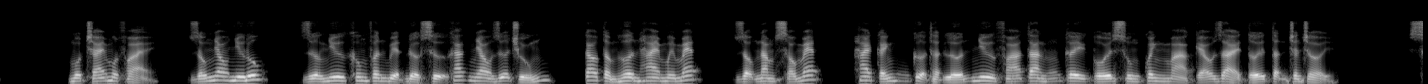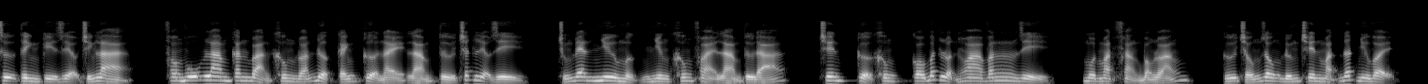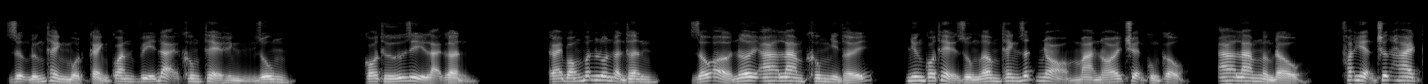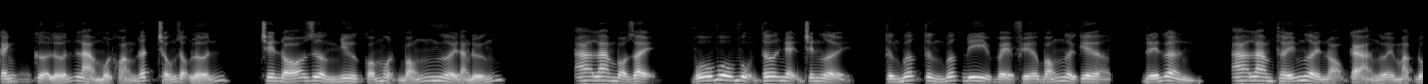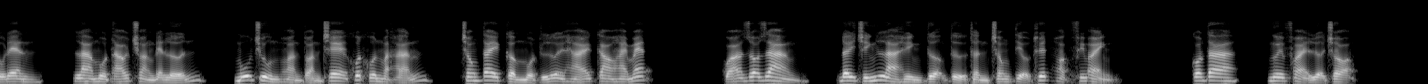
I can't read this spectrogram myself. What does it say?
Một trái một phải, giống nhau như lúc, dường như không phân biệt được sự khác nhau giữa chúng, cao tầm hơn 20 mét, rộng 5-6 mét, hai cánh cửa thật lớn như phá tan cây cối xung quanh mà kéo dài tới tận chân trời. Sự tình kỳ diệu chính là, Phong Vũ Lam căn bản không đoán được cánh cửa này làm từ chất liệu gì, chúng đen như mực nhưng không phải làm từ đá, trên cửa không có bất luận hoa văn gì, một mặt phẳng bóng loáng, cứ trống rông đứng trên mặt đất như vậy, dựng đứng thành một cảnh quan vĩ đại không thể hình dung. Có thứ gì lại gần? Cái bóng vẫn luôn ẩn thân, giấu ở nơi A Lam không nhìn thấy, nhưng có thể dùng âm thanh rất nhỏ mà nói chuyện cùng cậu. A Lam ngẩng đầu, phát hiện trước hai cánh cửa lớn là một khoảng đất trống rộng lớn, trên đó dường như có một bóng người đang đứng. A Lam bỏ dậy, vỗ vô vụn tơ nhện trên người, từng bước từng bước đi về phía bóng người kia, đến gần, A Lam thấy người nọ cả người mặc đồ đen, là một áo choàng đen lớn, mũ trùm hoàn toàn che khuất khuôn mặt hắn, trong tay cầm một lưỡi hái cao hai mét. Quá rõ ràng, đây chính là hình tượng tử thần trong tiểu thuyết hoặc phim ảnh. Con ta, ngươi phải lựa chọn.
